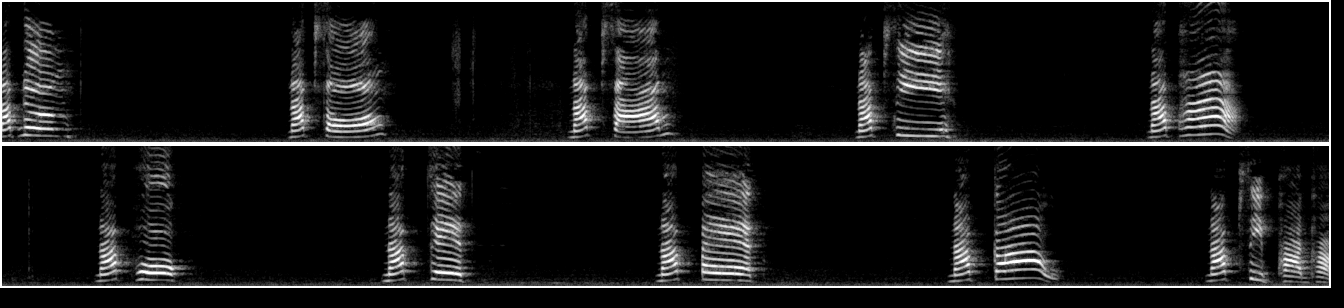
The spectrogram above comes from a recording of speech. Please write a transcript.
นับหนึ่ง นับสอง นับสาม นับสี่ นับห้า นับหก นับเจ็ด นับแปด นับเก้า นับสิบผ่าน ค่ะ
